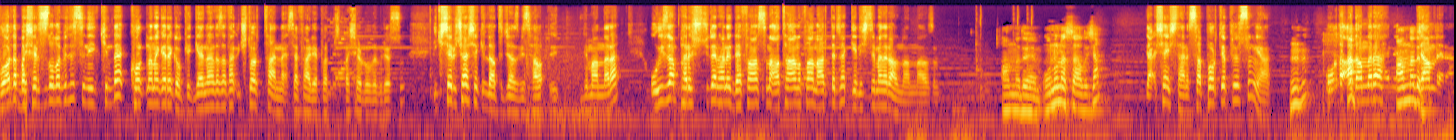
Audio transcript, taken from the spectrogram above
Bu arada başarısız olabilirsin ilkinde korkmana gerek yok. Genelde zaten 3-4 tane sefer yapıp başarılı olabiliyorsun. İkişer üçer şekilde atacağız biz limanlara. O yüzden paraşütçülerin hani defansını, atağını falan arttıracak geliştirmeler alman lazım. Anladım. Onu nasıl alacağım? Ya şey işte hani support yapıyorsun ya. Hı hı. Orada Ha, adamlara hani Anladım. can veren,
